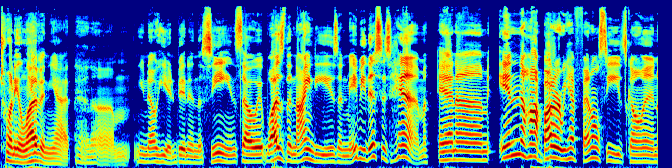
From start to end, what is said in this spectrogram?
2011 yet and um, you know he had been in the scene so it was the 90s and maybe this is him. And um, in the hot butter we have fennel seeds going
